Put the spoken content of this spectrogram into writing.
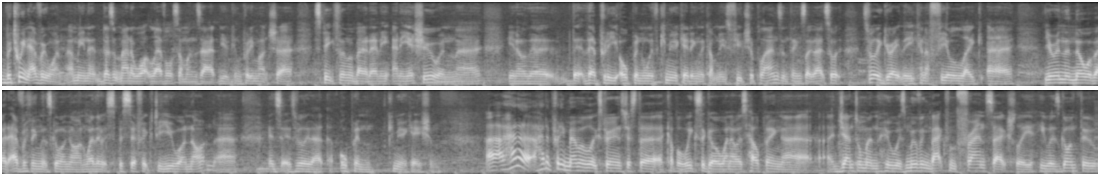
between everyone. I mean, it doesn't matter what level someone's at. You can pretty much uh, speak to them about any any issue, and uh, you know they're they're pretty open with communicating the company's future plans and things like that. So it's really great that you kind of feel like uh, you're in the know about everything that's going on, whether it's specific to you or not. Uh, it's it's really that open communication. Uh, I had, had a pretty memorable experience just a, a couple of weeks ago when I was helping a, a, gentleman who was moving back from France actually. He was going through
